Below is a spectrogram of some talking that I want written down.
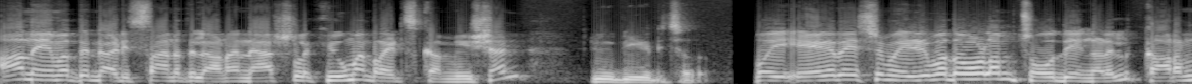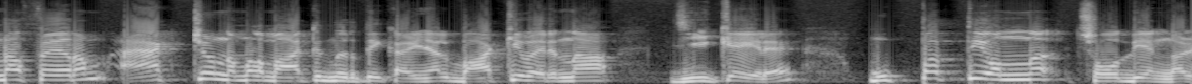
ആ നിയമത്തിന്റെ അടിസ്ഥാനത്തിലാണ് നാഷണൽ ഹ്യൂമൻ റൈറ്റ്സ് കമ്മീഷൻ രൂപീകരിച്ചത്. അപ്പോൾ ഏകദേശം എഴുപതോളം ചോദ്യങ്ങളിൽ കറണ്ട് അഫെയറും ആക്റ്റും നമ്മൾ മാറ്റി നിർത്തി കഴിഞ്ഞാൽ ബാക്കി വരുന്ന ജി കെയിലെ മുപ്പത്തിയൊന്ന് ചോദ്യങ്ങൾ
